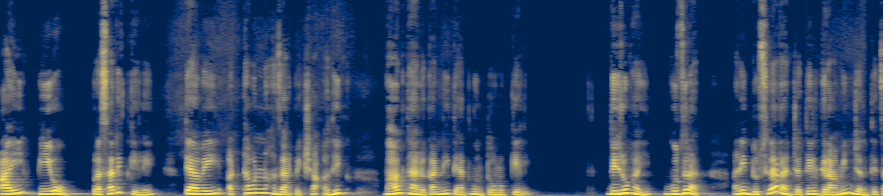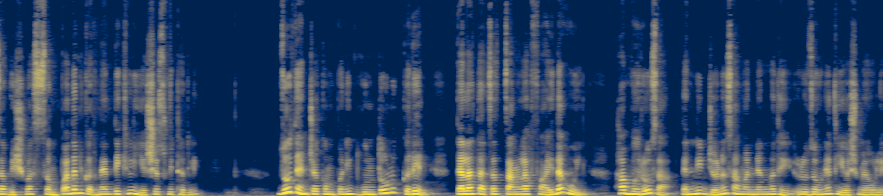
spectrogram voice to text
आय पी ओ प्रसारित केले त्यावेळी अठ्ठावन्न हजारपेक्षा अधिक भागधारकांनी त्यात गुंतवणूक केली. धीरूभाई गुजरात आणि दुसऱ्या राज्यातील ग्रामीण जनतेचा विश्वास संपादन करण्यात देखील यशस्वी ठरले. जो त्यांच्या कंपनीत गुंतवणूक करेल त्याला त्याचा चांगला फायदा होईल हा भरोसा त्यांनी जनसामान्यांमध्ये रुजवण्यात यश मिळवले.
